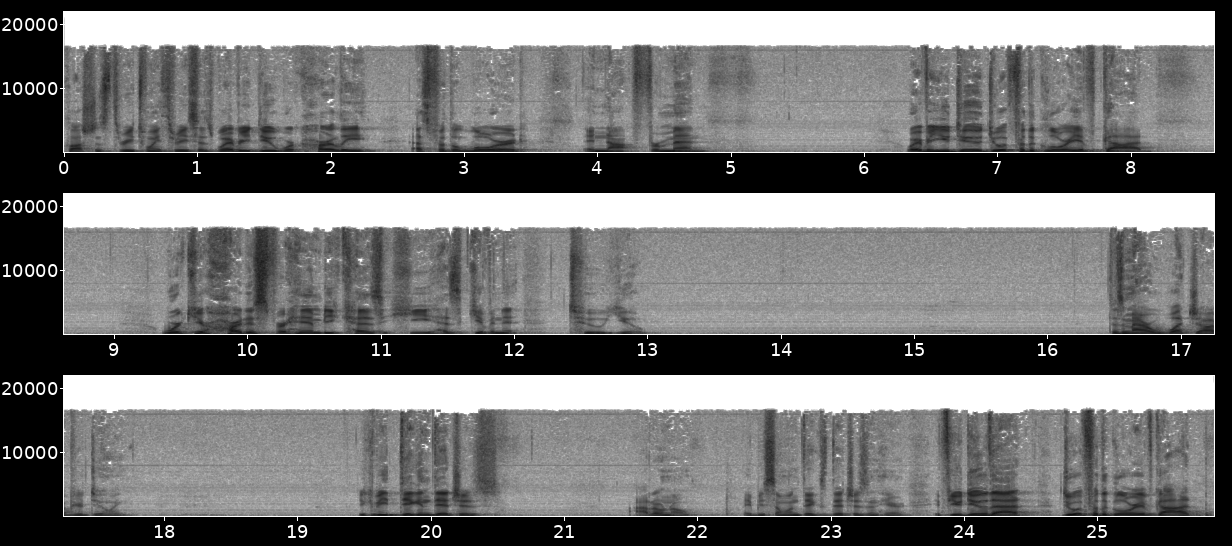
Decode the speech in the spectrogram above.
Colossians 3:23 says, "Whatever you do, work heartily as for the Lord and not for men." Whatever you do, do it for the glory of God. Work your hardest for Him because He has given it to you. Doesn't matter what job you're doing. You could be digging ditches. I don't know. Maybe someone digs ditches in here. If you do that, do it for the glory of God.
